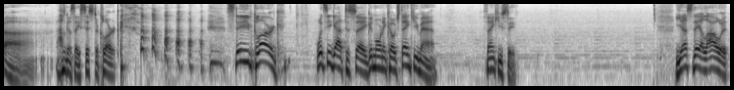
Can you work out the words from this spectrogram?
uh, I was going to say Sister Clark. Steve Clark. What's he got to say? Good morning, coach. Thank you, man. Thank you, Steve. Yes, they allow it.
